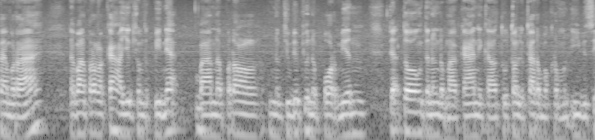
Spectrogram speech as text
សែមរា ដែលបានផ្ដល់ឱកាសឲ្យយើងខ្ញុំទាំងពីរនាក់បានផ្ដល់នឹងជម្រាបជូននៅព័ត៌មានតាក់ទងទៅនឹងដំណើរការនៃការទូតតលិការបស់ក្រុមហ៊ុន EVC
